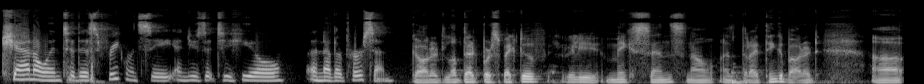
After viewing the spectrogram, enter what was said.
channel into this frequency and use it to heal another person. Got it. Love that perspective. It really makes sense now that I think about it. Uh,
